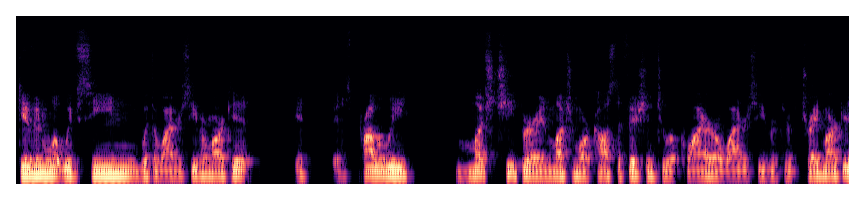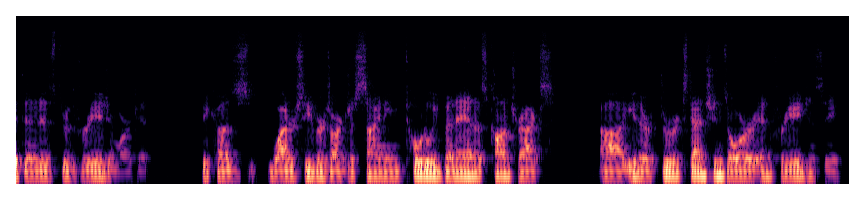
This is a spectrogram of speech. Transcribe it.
given what we've seen with the wide receiver market, it it is probably much cheaper and much more cost efficient to acquire a wide receiver through the trade market than it is through the free agent market because wide receivers are just signing totally bananas contracts uh, either through extensions or in free agency.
